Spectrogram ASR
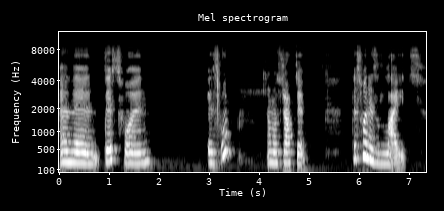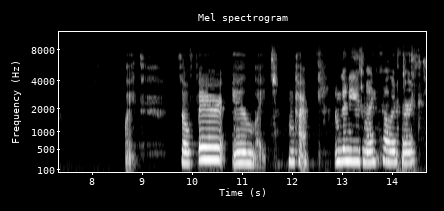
And then this one is, whoop, almost dropped it. This one is light. Light. So fair and light. Okay. I'm going to use my color first.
